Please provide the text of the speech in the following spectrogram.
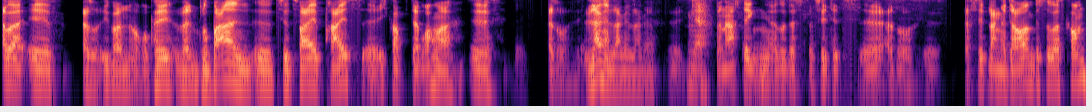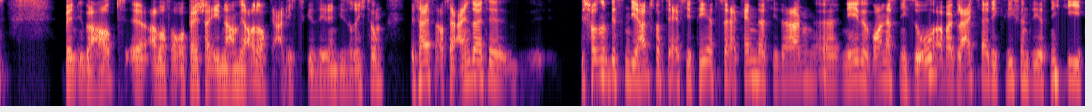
Aber äh, also über einen europäischen, über einen globalen äh, CO2-Preis, äh, ich glaube, da brauchen wir äh, also lange, lange, lange äh, ja. nachdenken. Also das, das wird jetzt, äh, also äh, das wird lange dauern, bis sowas kommt, wenn überhaupt. Aber auf europäischer Ebene haben wir auch noch gar nichts gesehen in diese Richtung. Das heißt, auf der einen Seite ist schon so ein bisschen die Handschrift der FDP jetzt zu erkennen, dass sie sagen, nee, wir wollen das nicht so, aber gleichzeitig liefern sie jetzt nicht die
